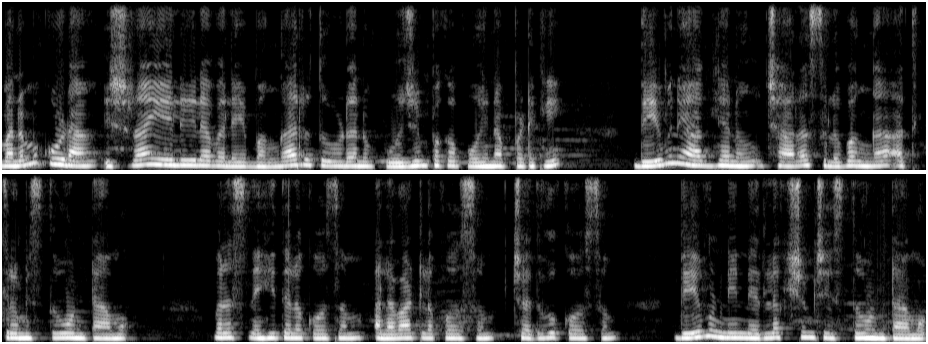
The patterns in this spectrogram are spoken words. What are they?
మనము కూడా ఇస్రాయేలీల వలె బంగారు తోడను పూజింపకపోయినప్పటికీ దేవుని ఆజ్ఞను చాలా సులభంగా అతిక్రమిస్తూ ఉంటాము. మన స్నేహితుల కోసం అలవాట్ల కోసం చదువు కోసం దేవుణ్ణి నిర్లక్ష్యం చేస్తూ ఉంటాము.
